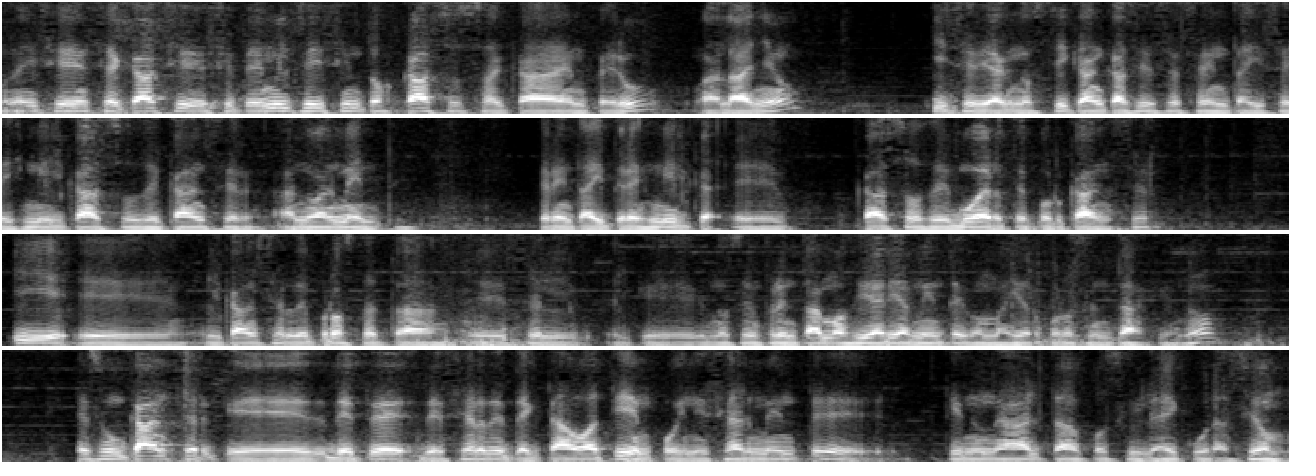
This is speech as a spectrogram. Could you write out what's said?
Una incidencia casi de 7.600 casos acá en Perú al año y se diagnostican casi 66.000 casos de cáncer anualmente, 33.000 eh, casos de muerte por cáncer y eh, el cáncer de próstata es el, que nos enfrentamos diariamente con mayor porcentaje. ¿no? Es un cáncer que de ser detectado a tiempo inicialmente tiene una alta posibilidad de curación.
